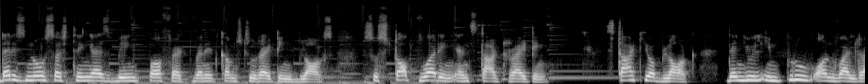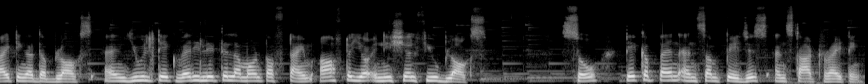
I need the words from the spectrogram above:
There is no such thing as being perfect when it comes to writing blogs, so stop worrying and start writing. Start your blog, then you will improve on while writing other blogs, and you will take very little amount of time after your initial few blogs. So, take a pen and some pages and start writing.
